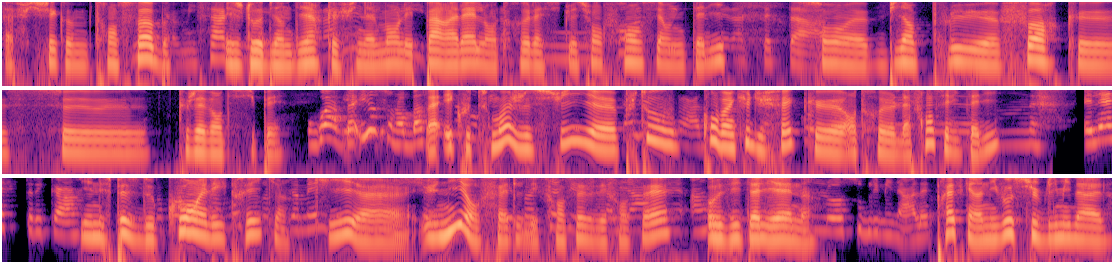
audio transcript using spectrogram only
affichées comme transphobes. Et je dois bien dire que finalement les parallèles entre la situation en France et en Italie sont euh, bien plus forts que ce que j'avais anticipé. Bah, écoute, moi je suis plutôt convaincue du fait que entre la France et l'Italie, il y a une espèce de courant électrique qui euh, unit en fait les Françaises et les Français aux Italiennes, presque à un niveau subliminal.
